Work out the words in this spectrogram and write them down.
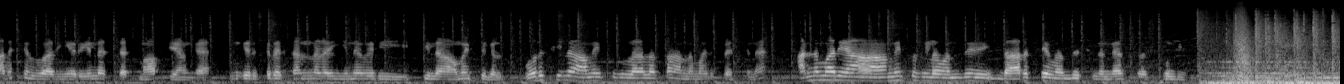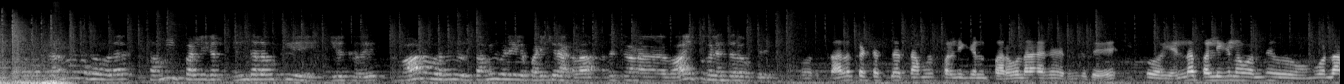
அரசியல்வாதிங்க ரியல் எஸ்டேட் மாஃபியாங்க இங்க இருக்கிற கன்னட இனவெறி சில அமைப்புகள். ஒரு சில அமைப்புகளால தான் அந்த மாதிரி பிரச்சனை. அந்த மாதிரி அமைப்புகளை வந்து இந்த அரசே வந்து சில நேரத்தில் தூண்டி கர்நாடகாவுல தமிழ் பள்ளிகள் எந்த அளவுக்கு இருக்குது? மாணவர்கள் தமிழ் வழியில படிக்கிறாங்களா? அதுக்கான வாய்ப்புகள் எந்த அளவுக்கு இருக்கு? ஒரு காலகட்டத்துல தமிழ் பள்ளிகள் பரவலாக இருந்தது. இப்போ எல்லா பள்ளிகளும் வந்து ஒவ்வொன்றா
